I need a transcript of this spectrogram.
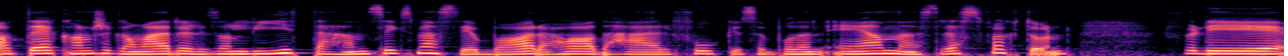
at det kanskje kan være sånn lite hensiktsmessig å bare ha det her fokuset på den ene stressfaktoren. Fordi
